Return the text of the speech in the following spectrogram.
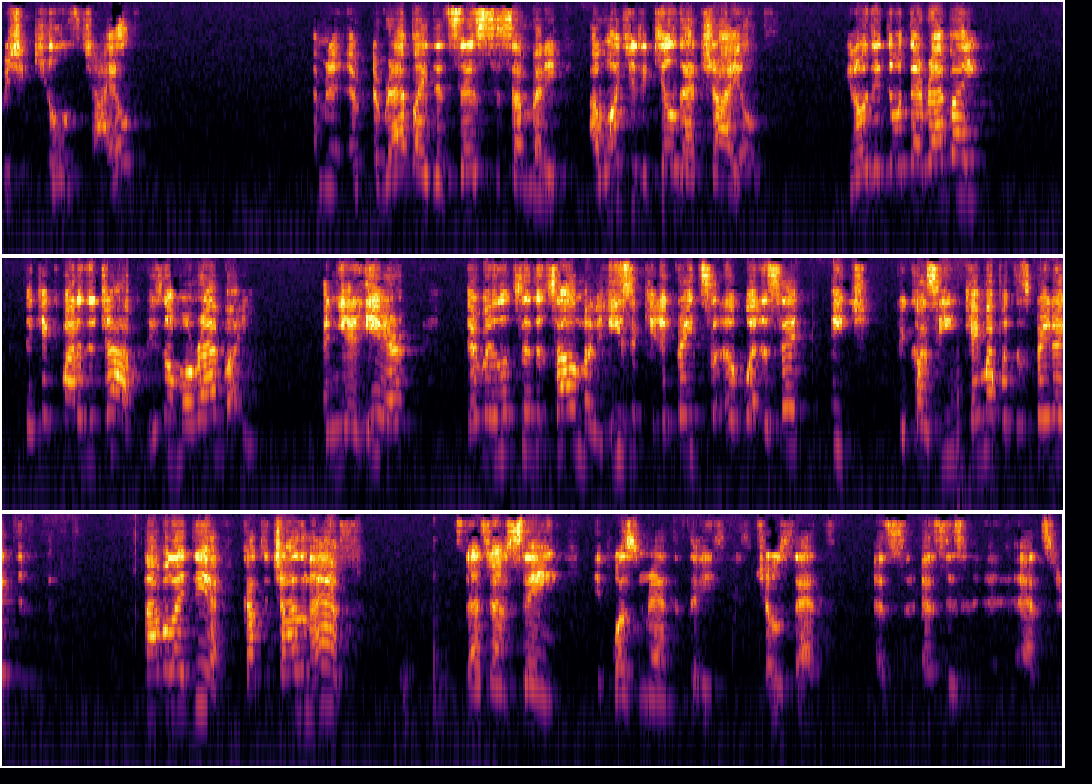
We should kill his child. I mean, a, a rabbi that says to somebody, "I want you to kill that child," you know what they do with that rabbi? They kick him out of the job. He's no more rabbi. And yet here, everybody looks at Solomon. He's a, a great uh, sage because he came up with this great novel idea: cut the child in half. That's what I'm saying. It wasn't random that he chose that as, as his answer,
